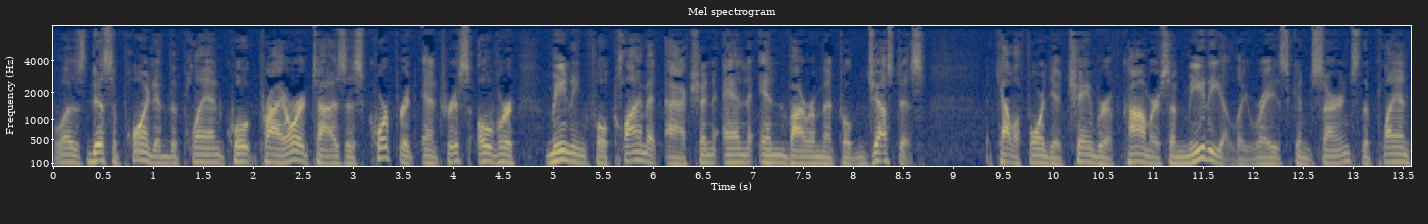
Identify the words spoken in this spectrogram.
was disappointed the plan, quote, prioritizes corporate interests over meaningful climate action and environmental justice. The California Chamber of Commerce immediately raised concerns. The plan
